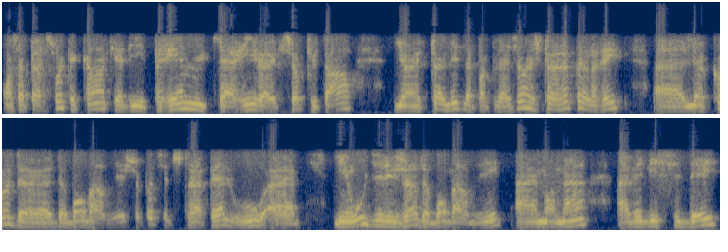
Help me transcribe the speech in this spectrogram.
on s'aperçoit que quand il y a des primes qui arrivent avec ça plus tard, il y a un tollé de la population. Et je te rappellerai euh, le cas de, Bombardier. Je sais pas si tu te rappelles où euh, les hauts dirigeants de Bombardier, à un moment, avaient décidé,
